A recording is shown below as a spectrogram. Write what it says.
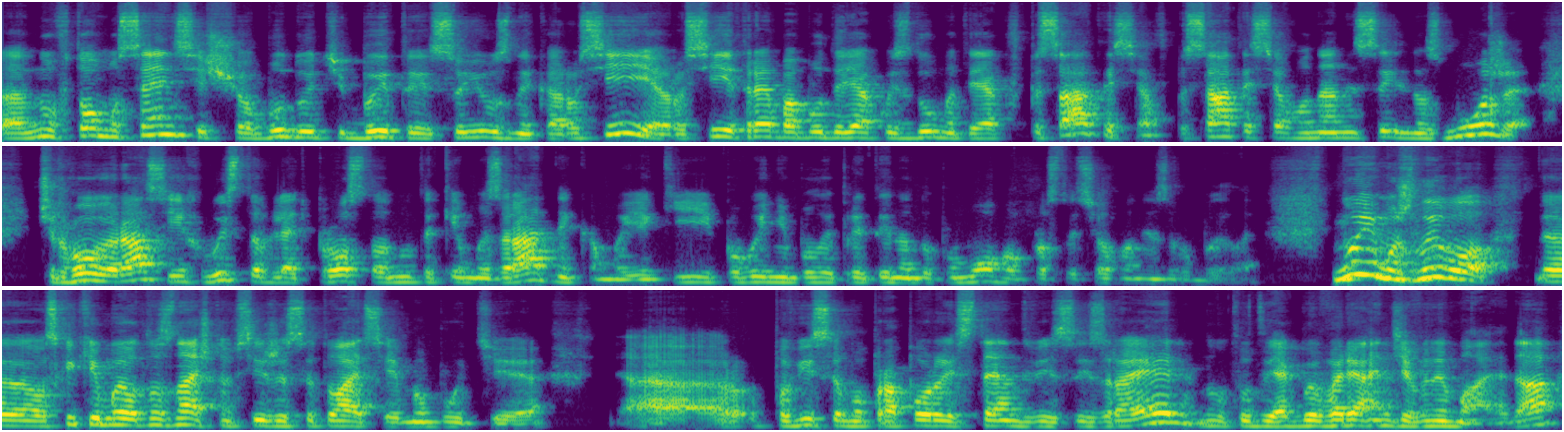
Е, Ну, в тому сенсі, що будуть бити союзника Росії, Росії треба буде якось думати, як вписатися. Вписатися вона не сильно зможе. Черговий раз їх виставлять просто ну такими зрадниками, які повинні були прийти на допомогу, просто цього не зробили. Ну і можливо, е, оскільки ми однозначно в цій же ситуації, мабуть, е, повісимо прапори стенд віз Ізраїль. Ну тут якби варіантів немає, да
